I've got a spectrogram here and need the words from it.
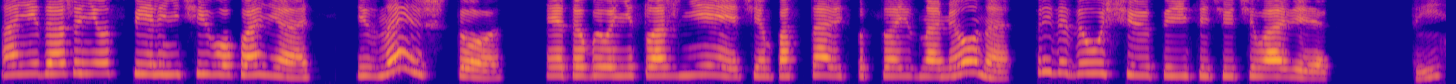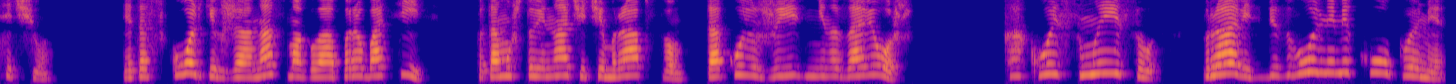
Они даже не успели ничего понять. И знаешь что? Это было не сложнее, чем поставить под свои знамена предыдущую тысячу человек. Тысячу? Это скольких же она смогла поработить? Потому что иначе, чем рабством, такую жизнь не назовешь. Какой смысл править безвольными куклами?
